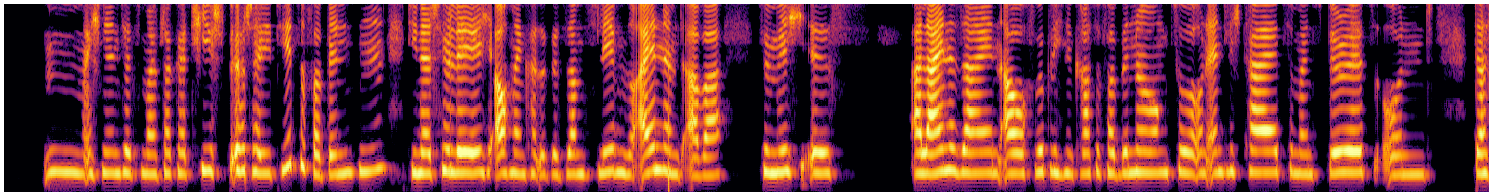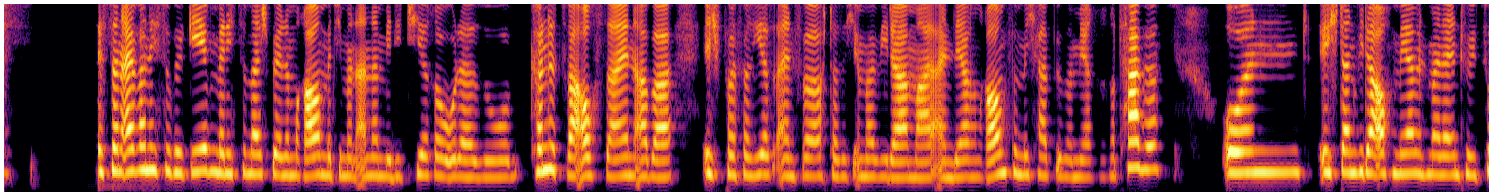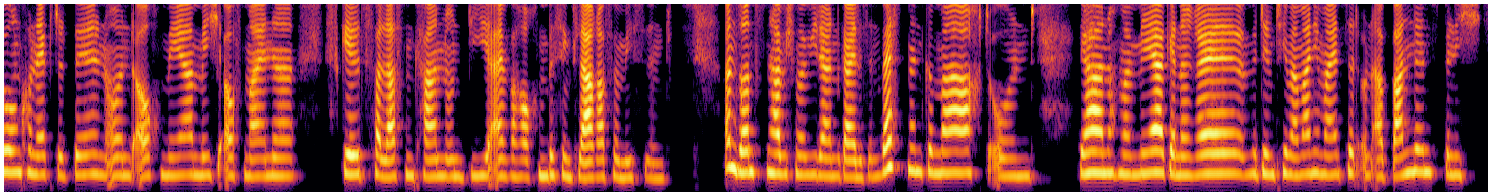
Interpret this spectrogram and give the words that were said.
hm, ich nenne es jetzt mal plakativ, Spiritualität zu verbinden, die natürlich auch mein gesamtes Leben so einnimmt, aber für mich ist alleine sein auch wirklich eine krasse Verbindung zur Unendlichkeit, zu meinen Spirits und das ist dann einfach nicht so gegeben, wenn ich zum Beispiel in einem Raum mit jemand anderem meditiere oder so. Könnte zwar auch sein, aber ich präferiere es einfach, dass ich immer wieder mal einen leeren Raum für mich habe über mehrere Tage und ich dann wieder auch mehr mit meiner Intuition connected bin und auch mehr mich auf meine Skills verlassen kann und die einfach auch ein bisschen klarer für mich sind. Ansonsten habe ich mal wieder ein geiles Investment gemacht und ja, nochmal mehr generell mit dem Thema Money Mindset und Abundance bin ich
